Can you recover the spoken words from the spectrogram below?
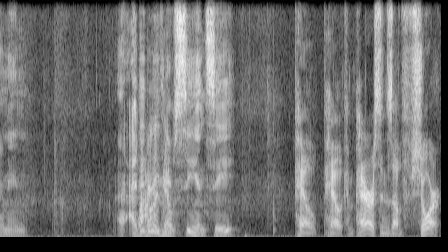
I mean, I, I didn't even know? CNC. pale, pale comparisons of sure.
